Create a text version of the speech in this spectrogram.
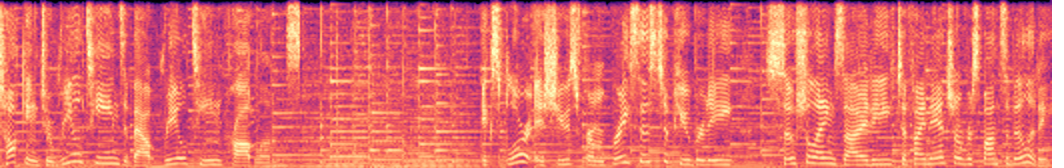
Talking to real teens about real teen problems. Explore issues from braces to puberty, social anxiety to financial responsibility.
